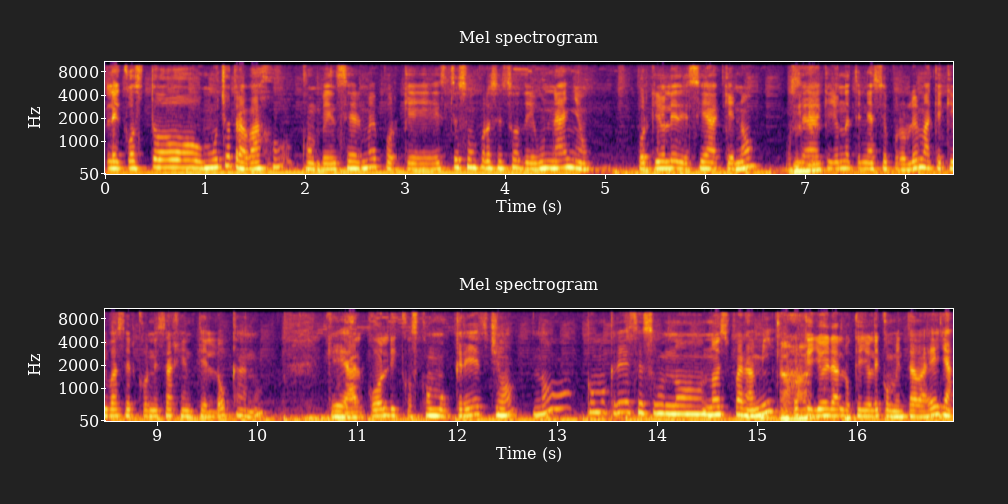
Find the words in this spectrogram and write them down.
Le costó mucho trabajo convencerme porque este es un proceso de un año. Porque yo le decía que no. O sea, que yo no tenía ese problema, que qué iba a hacer con esa gente loca, ¿no? Que alcohólicos, ¿cómo crees? Yo, no, ¿cómo crees? Eso no, no es para mí. Ajá. Porque yo era lo que yo le comentaba a ella.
